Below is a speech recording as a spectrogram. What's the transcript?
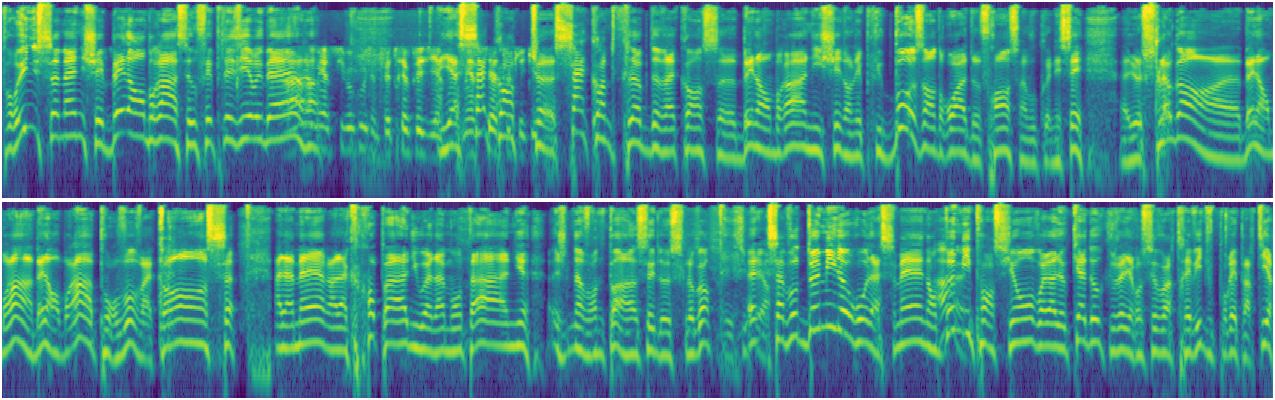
pour une semaine chez Bellambra. Ça vous fait plaisir, Hubert Ah, merci beaucoup, ça me fait très plaisir. Il y a Merci à toute 50, l'équipe. euh, 50 clubs de vacances euh, Bellambra, nichés dans les plus beaux endroits de France. hein. vous connaissez euh, le slogan euh, Bellambra, un Bellambra pour vos vacances, à la mer, à la campagne ou à la montagne. Je n'invente pas, hein, c'est le slogan. Euh, ça vaut 2000 euros la semaine en Ah demi-pension. Voilà le cadeau que vous allez recevoir très vite. Vous pourrez partir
